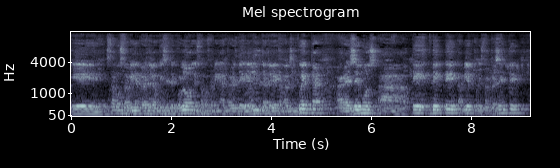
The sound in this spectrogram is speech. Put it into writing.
Eh, estamos también a través de la Noticias de Colón, estamos también a través de Linda TV Canal 50. Agradecemos a TDT también por estar presente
